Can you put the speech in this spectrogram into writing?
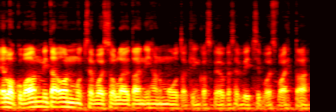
elokuva on mitä on, mutta se voisi olla jotain ihan muutakin, koska jokaisen vitsi voisi vaihtaa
